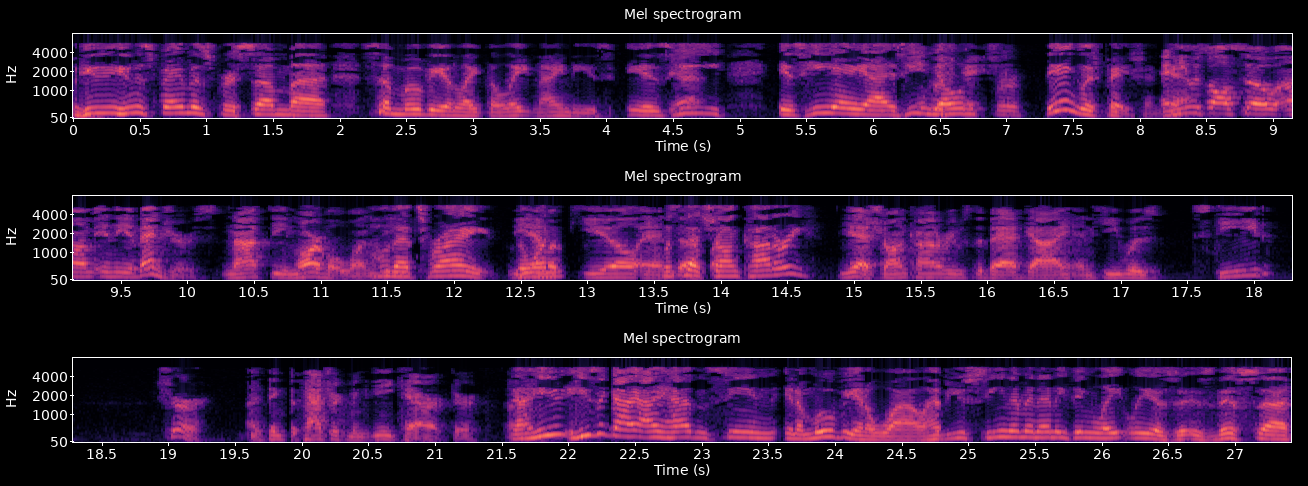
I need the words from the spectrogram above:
he, he was famous for some, uh, some movie in like the late nineties. Is Yeah. he, is he a, uh, is he English known Patient. for the English patient? And yeah. he was also um in the Avengers, not the Marvel one. oh, the, that's right. the, Emma Peel and wasn't uh, that Sean Connery? Yeah, Sean Connery was the bad guy, and he was Steed. Sure. I think the Patrick Macnee character. Now he he's a guy I hadn't seen in a movie in a while. Have you seen him in anything lately? Is is this uh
